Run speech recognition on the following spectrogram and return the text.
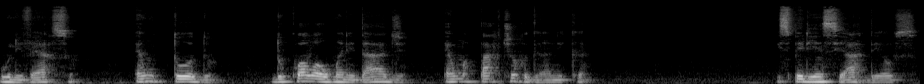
O universo é um todo do qual a humanidade é uma parte orgânica. Experienciar Deus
